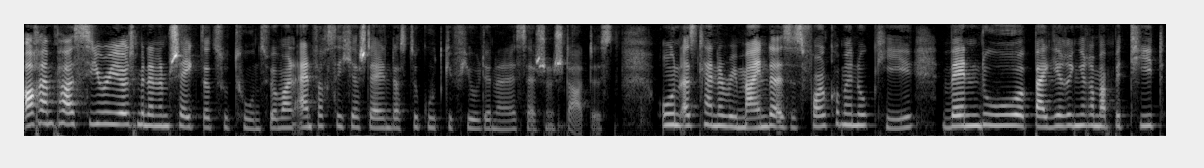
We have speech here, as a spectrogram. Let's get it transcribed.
auch ein paar Cereals mit einem Shake dazu tun. Wir wollen einfach sicherstellen, dass du gut gefühlt in eine Session startest. Und als kleiner Reminder ist es vollkommen okay, wenn du bei geringerem Appetit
